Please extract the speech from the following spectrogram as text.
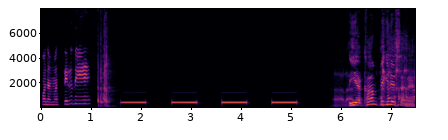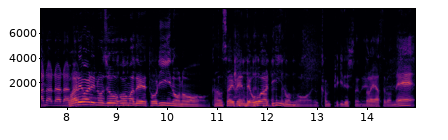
ほな待ってるであらいや完璧でしたね。我々の情報までトリーノの関西弁でオアリーノの完璧でしたね。トライアスロンね。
